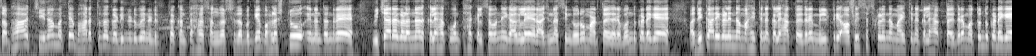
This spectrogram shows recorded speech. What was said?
ಸಭಾ ಚೀನಾ ಮತ್ತೆ ಭಾರತದ ಗಡಿ ನಡುವೆ ನಡೆದಿರ್ತಕ್ಕಂತಹ ಸಂಘರ್ಷದ ಬಗ್ಗೆ ಬಹಳಷ್ಟು ಏನಂತಂದ್ರೆ ವಿಚಾರಗಳನ್ನು ಕಲೆ ಹಾಕುವಂತಹ ಕೆಲಸವನ್ನ ಈಗಾಗಲೇ ರಾಜನಾಥ್ ಸಿಂಗ್ ಅವರು ಮಾಡ್ತಾ ಇದ್ದಾರೆ. ಒಂದು ಕಡೆಗೆ ಅಧಿಕಾರಿಗಳಿಂದ ಮಾಹಿತಿನ ಕಲೆ ಹಾಕ್ತಾ ಇದ್ದಾರೆ, ಮಿಲಿಟರಿ ಆಫೀಸರ್ಸ್ಗಳಿಂದ ಮಾಹಿತಿನ ಕಲೆ ಹಾಕ್ತಾ ಇದ್ದಾರೆ. ಮತ್ತೊಂದು ಕಡೆಗೆ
